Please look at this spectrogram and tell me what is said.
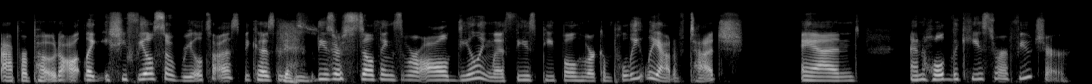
apropos to all like she feels so real to us because yes. Mm-hmm. these are still things we're all dealing with these people who are completely out of touch and and hold the keys to our future.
